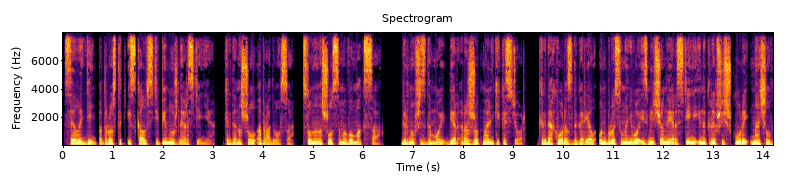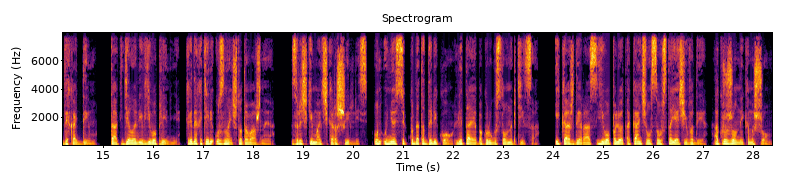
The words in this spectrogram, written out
Целый день подросток искал в степи нужное растение. Когда нашел, обрадовался, словно нашел самого Макса, Вернувшись домой, Бер разжег маленький костер. Когда хворост догорел, он бросил на него измельченные растения и, накрывшись шкурой, начал вдыхать дым. Так делали в его племени, когда хотели узнать что-то важное. Зрачки мальчика расширились. Он унесся куда-то далеко, летая по кругу словно птица. И каждый раз его полет оканчивался у стоячей воды, окруженной камышом.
